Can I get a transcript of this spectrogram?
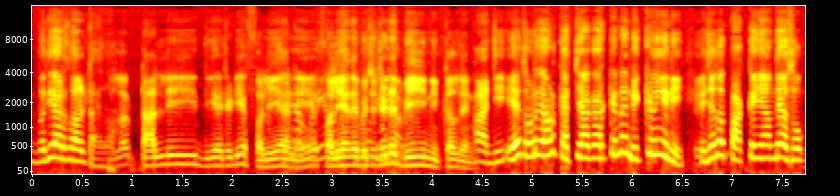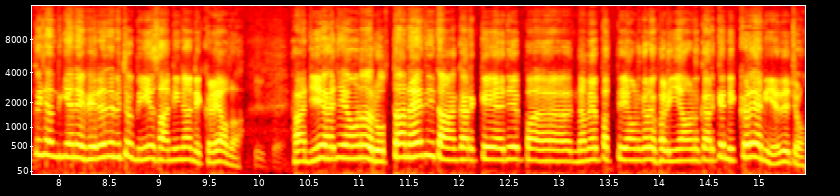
ਵਧੀਆ ਰਿਜ਼ਲਟ ਆ ਇਹਦਾ। ਮਤਲਬ ਟਾਲੀ ਦੀਆਂ ਜਿਹੜੀਆਂ ਫਲੀਆਂ ਨੇ ਫਲੀਆਂ ਦੇ ਵਿੱਚ ਜਿਹੜੇ ਬੀਜ ਨਿਕਲਦੇ ਨੇ। ਹਾਂਜੀ ਇਹ ਥੋੜੇ ਹੁਣ ਕੱਚਾ ਕਰਕੇ ਨਾ ਨਿਕਲੀ ਨਹੀਂ। ਇਹ ਜਦੋਂ ਪੱਕ ਜਾਂਦੇ ਆ ਸੁੱਕ ਜਾਂਦੀਆਂ ਨੇ ਫਿਰ ਇਹਦੇ ਵਿੱਚੋਂ ਵੀ ਆਸਾਨੀ ਨਾਲ ਨਿਕਲਿਆ ਉਹਦਾ। ਹਾਂਜੀ ਇਹ ਹਜੇ ਹੁਣ ਰੋਤਾ ਨਾ ਇਹਦੀ ਤਾਂ ਕਰਕੇ ਹਜੇ ਪ- ਨਵੇਂ ਪੱਤੇ ਆਉਣ ਕਰਕੇ ਫਲੀਆਂ ਆਉਣ ਕਰਕੇ ਨਿਕਲਿਆ ਨਹੀਂ ਇਹਦੇ ਚੋਂ।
